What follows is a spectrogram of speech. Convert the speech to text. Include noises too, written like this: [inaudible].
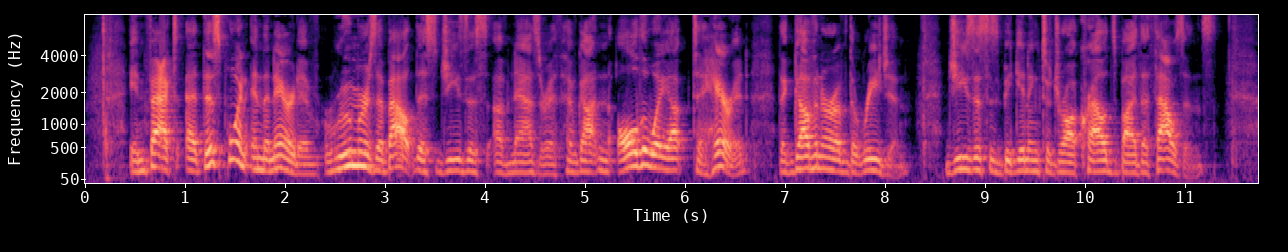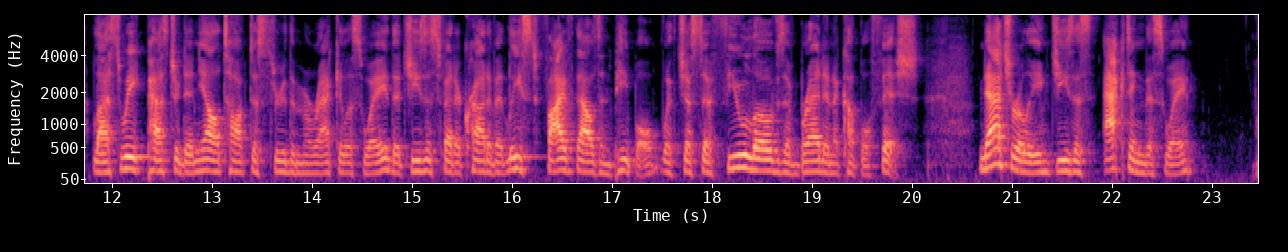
In fact, at this point in the narrative, rumors about this Jesus of Nazareth have gotten all the way up to Herod, the governor of the region. Jesus is beginning to draw crowds by the thousands. Last week, Pastor Danielle talked us through the miraculous way that Jesus fed a crowd of at least 5,000 people with just a few loaves of bread and a couple fish. Naturally, Jesus acting this way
